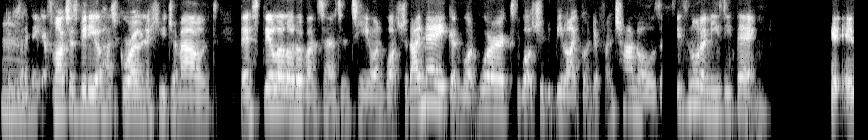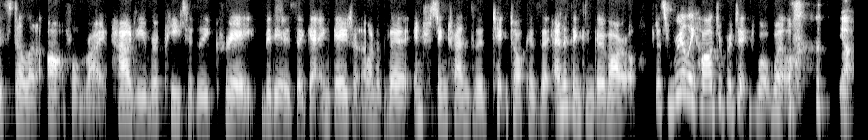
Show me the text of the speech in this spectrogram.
because mm. I think as much as video has grown a huge amount, there's still a lot of uncertainty on what should I make and what works, what should it be like on different channels. It's not an easy thing. It is still an art form, right? How do you repeatedly create videos that get engagement? One of the interesting trends with TikTok is that anything can go viral, it's really hard to predict what will. yeah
